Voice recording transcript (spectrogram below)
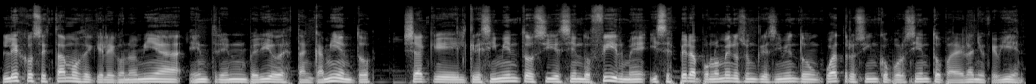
lejos estamos de que la economía entre en un periodo de estancamiento, ya que el crecimiento sigue siendo firme y se espera por lo menos un crecimiento de un 4 o 5% para el año que viene.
